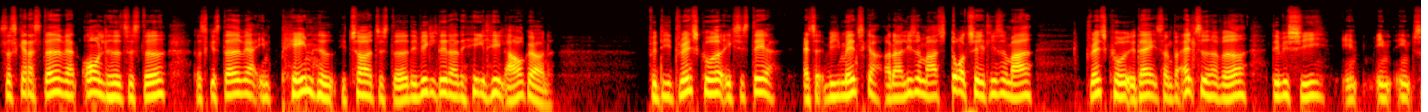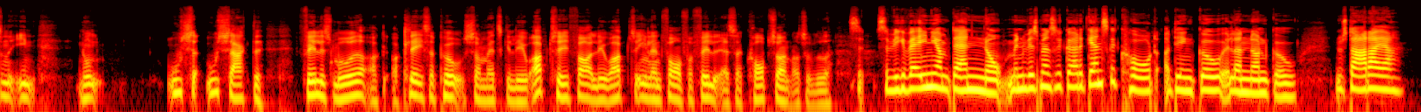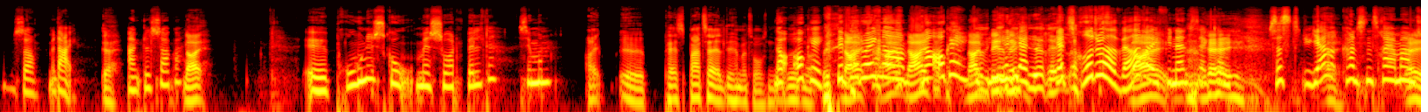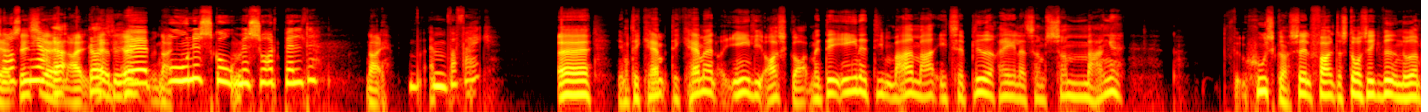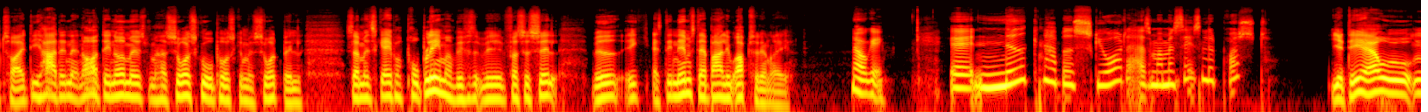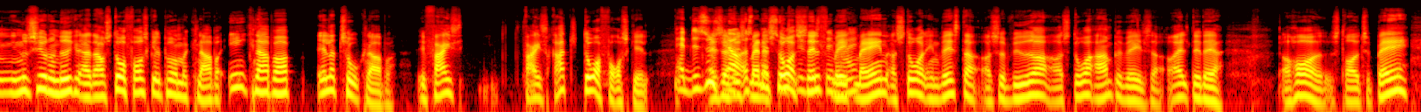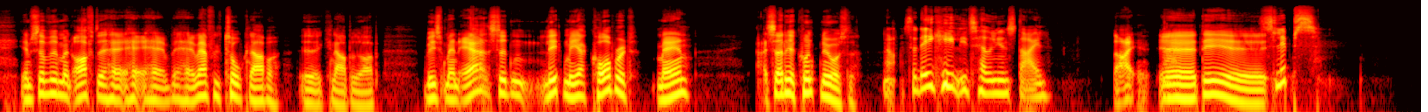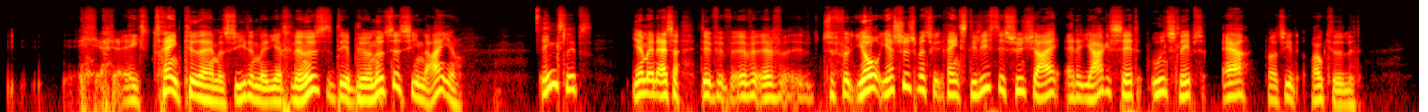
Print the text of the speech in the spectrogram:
så skal der stadig være en ordentlighed til stede. Der skal stadig være en pænhed i tøjet til stede. Det er virkelig det, der er det helt, helt afgørende. Fordi dresskoder eksisterer. Altså, vi er mennesker, og der er lige så meget, stort set lige så meget dresscode i dag, som der altid har været. Det vil sige, en, en, en, sådan en, nogle us, usagte fælles måder at, at klæde sig på, som man skal leve op til, for at leve op til en eller anden form for fælles, altså korpsånd og så videre. Så, så vi kan være enige om, at der er en norm. Men hvis man skal gøre det ganske kort, og det er en go eller non-go. Nu starter jeg så med dig. Ja. Ankelsokker. Nej, Øh, brune sko med sort bælte, Simon? Ej, øh, pas. Bare tag alt det her med Thorsten. Nå, okay. noget. Det ved Nej, du ikke noget om. nej, Nå, nej, okay. nej, jeg, det er jeg, jeg, jeg troede, du havde været Nej. der i finanssektoren. Ja, Så st- jeg koncentrerer mig om ja, ja, Thorsten her. Ja, nej. gør Altså, det. Øh, nej. brune sko med sort bælte. Nej. Jamen, hvorfor ikke? Øh, jamen, det kan, det kan man egentlig også godt, men det er en af de meget, meget etablerede regler, som så mange husker. Selv folk, der stort set ikke ved noget om tøj, de har den her, Nå, det er noget med, hvis man har sorte sko på, skal man sort bælte. Så man skaber problemer ved, ved, for sig selv ved, ikke? Altså, det nemmeste er bare at leve op til den regel. Nå, okay. Øh, nedknappet skjorte. Altså, må man se sådan lidt bryst? Ja, det er jo, mm, nu siger du ned, at der er jo stor forskel på, om man knapper en knap op, eller to knapper. Det er faktisk, faktisk ret stor forskel. Ja, det synes altså, jeg hvis også man er stor self-made man, og stor investor, og så videre, og store armbevægelser, og alt det der, og håret strøget tilbage, jamen så vil man ofte have, have, have, have i hvert fald to knapper øh, knappet op. Hvis man er sådan lidt mere corporate man, så er det kun den øverste. Nå, så det er ikke helt Italian style. Nej, øh, det øh, Slips. jeg er ekstremt ked af, at jeg sige det, men jeg bliver nødt til, jeg bliver nødt til at sige nej jo. Ingen slips. Jamen altså, det, øh, øh, øh, selvfølgelig, jo, jeg synes, man skal, rent stilistisk synes jeg, at et jakkesæt uden slips er, for at sige det, røvkedeligt.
